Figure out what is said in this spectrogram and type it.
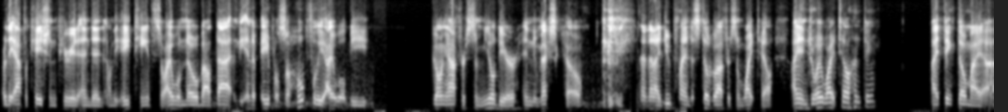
or the application period ended on the 18th. So I will know about that in the end of April. So hopefully I will be going after some mule deer in New Mexico and then I do plan to still go after some whitetail. I enjoy whitetail hunting. I think though my uh,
